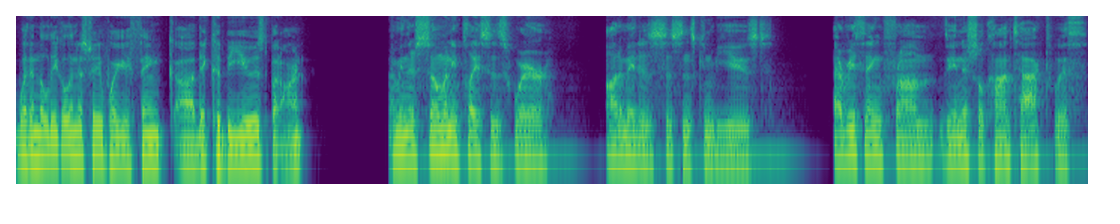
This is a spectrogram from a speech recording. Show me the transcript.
within the legal industry where you think uh, they could be used but aren't? I mean, there's so many places where automated assistants can be used. Everything from the initial contact with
